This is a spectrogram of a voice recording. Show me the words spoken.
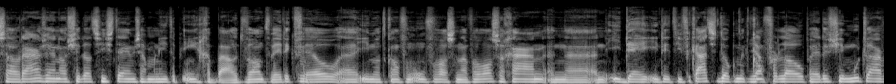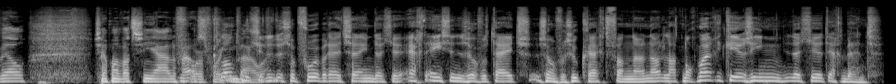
zou raar zijn als je dat systeem zeg maar, niet hebt ingebouwd. Want weet ik veel, uh, iemand kan van onvolwassen naar volwassen gaan. Een, uh, een ID-identificatiedocument kan verlopen. Hè. Dus je moet daar wel zeg maar, wat signalen maar voor, als voor klant inbouwen. moet je er dus op voorbereid zijn dat je echt eens in de zoveel tijd zo'n verzoek krijgt van nou, nou laat nog maar een keer zien dat je het echt bent.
